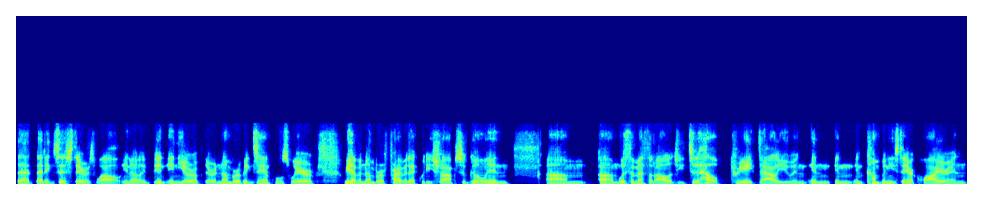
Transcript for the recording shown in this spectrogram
that that exist there as well you know in, in Europe there are a number of examples where we have a number of private equity shops who go in um, um, with a methodology to help create value in, in in in companies they acquire and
